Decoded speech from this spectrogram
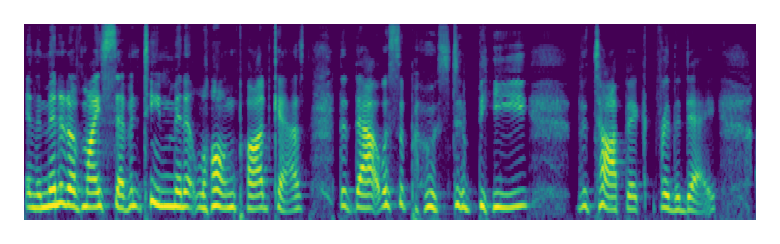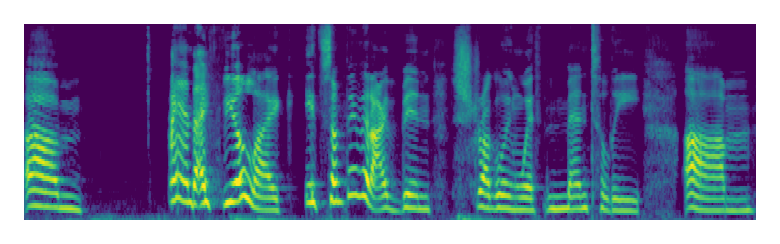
in the minute of my 17 minute long podcast that that was supposed to be the topic for the day. Um, and I feel like it's something that I've been struggling with mentally um,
